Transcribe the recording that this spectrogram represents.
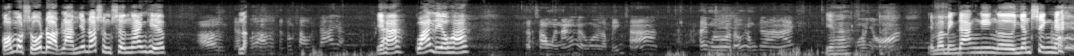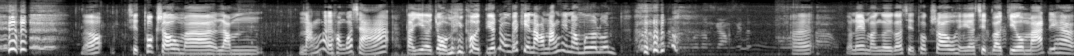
có một số đọt làm cho nó sừng sừng anh hiệp Nó- dạ hả quá liều hả Xịt xong rồi nắng rồi là biến xả. Thấy mưa tưởng không cho ai. dạ hả Mưa nhỏ. vậy mà mình đang nghi ngờ nhân sinh nè đó xịt thuốc sâu mà làm nắng này không có xả. Tại vì ở chỗ mình thời tiết không biết khi nào nắng khi nào mưa luôn. Sao. cho nên mọi người có xịt thuốc sâu thì à, xịt vào chiều mát đi ha.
